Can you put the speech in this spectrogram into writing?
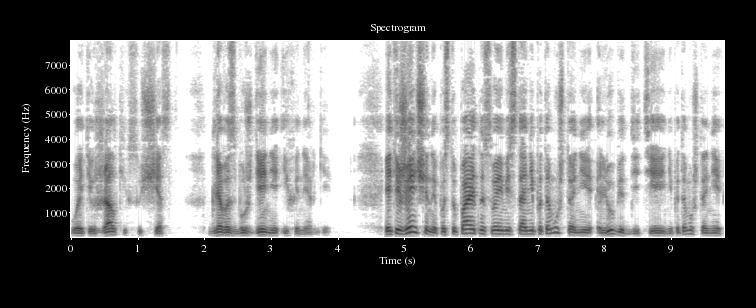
у этих жалких существ для возбуждения их энергии. Эти женщины поступают на свои места не потому, что они любят детей, не потому, что они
